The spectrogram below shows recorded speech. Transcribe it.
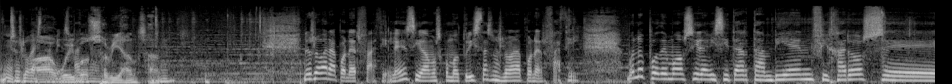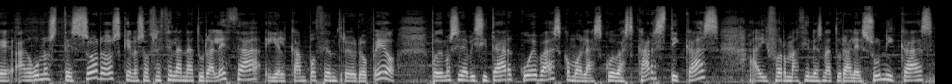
muchos lugares ah, también español. Nos lo van a poner fácil, ¿eh? Si vamos como turistas nos lo van a poner fácil. Bueno, podemos ir a visitar también, fijaros, eh, algunos tesoros que nos ofrece la naturaleza y el campo centroeuropeo. Podemos ir a visitar cuevas como las cuevas kársticas, hay formaciones naturales únicas.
